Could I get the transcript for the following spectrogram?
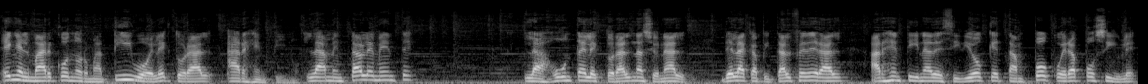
en el marco normativo electoral argentino. Lamentablemente, la Junta Electoral Nacional de la capital federal Argentina decidió que tampoco era posible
